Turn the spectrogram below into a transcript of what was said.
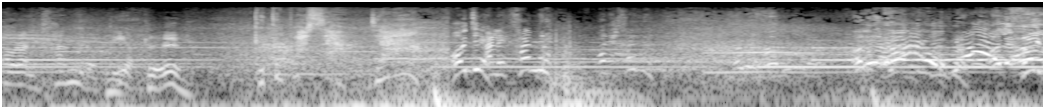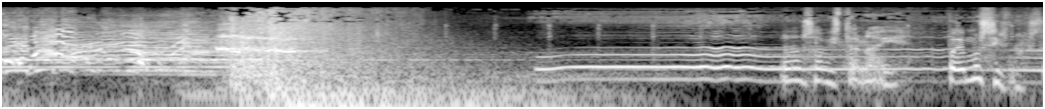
Ahora, Alejandro, tío. ¿Qué? ¿Qué te pasa? Ya. Oye, Alejandro, Alejandro. ¡Alejandro! ¡Alejandro! No nos ha visto nadie. Podemos irnos.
